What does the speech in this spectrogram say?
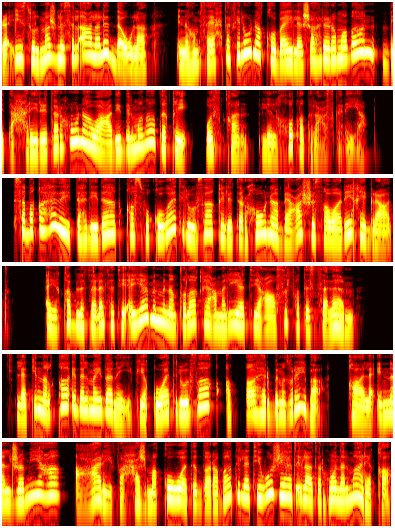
رئيس المجلس الأعلى للدولة إنهم سيحتفلون قبيل شهر رمضان بتحرير ترهونة وعديد المناطق وفقا للخطط العسكرية. سبق هذه التهديدات قصف قوات الوفاق لترهونة بعشر صواريخ جراد أي قبل ثلاثة أيام من انطلاق عملية عاصفة السلام. لكن القائد الميداني في قوات الوفاق الطاهر بن غريبة قال إن الجميع عرف حجم قوة الضربات التي وجهت إلى ترهون المارقة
